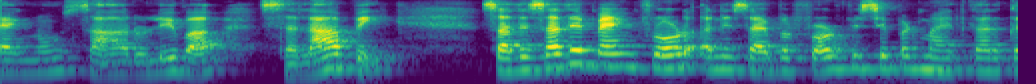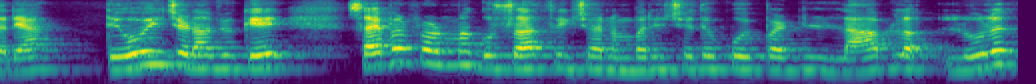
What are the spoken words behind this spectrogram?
બેંકનો સહારો લેવા સલાહ આપી. સાથે સાથે બેંક ફ્રોડ અને સાયબર ફ્રોડ વિશે પણ માહિતગાર કર્યા. તેઓએ જણાવ્યું કે સાયબર ફ્રોડમાં ગુજરાત ત્રીજા નંબરે છે. તો કોઈ પણ લાભ લોલત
